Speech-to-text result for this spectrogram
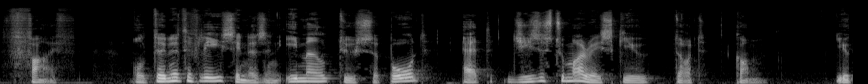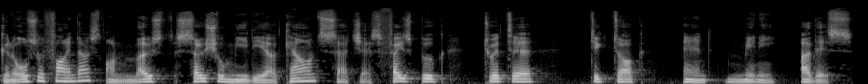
five. Alternatively, send us an email to support at jesustomyrescue.com. You can also find us on most social media accounts such as Facebook, Twitter, TikTok, and many others.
